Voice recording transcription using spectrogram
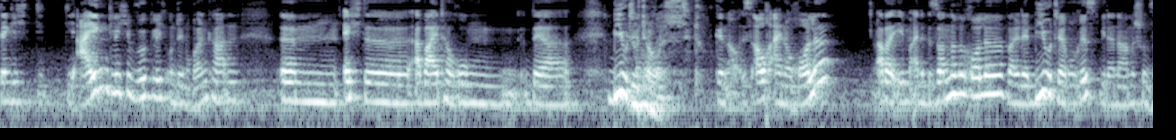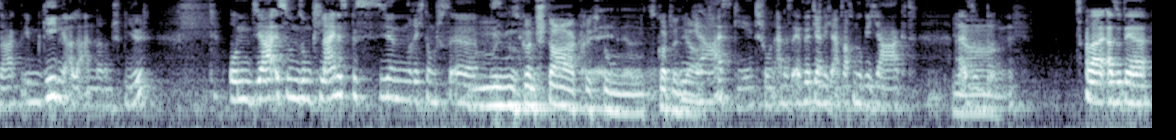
denke ich, die, die eigentliche wirklich und den Rollenkarten ähm, echte Erweiterung der. Bioterrorist. Genau, ist auch eine Rolle, aber eben eine besondere Rolle, weil der Bioterrorist, wie der Name schon sagt, eben gegen alle anderen spielt. Und ja, ist so, so ein kleines bisschen Richtung äh, ganz stark Richtung Scotland Yard. ja, es geht schon anders. Er wird ja nicht einfach nur gejagt. Ja. Also, ähm, aber also der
